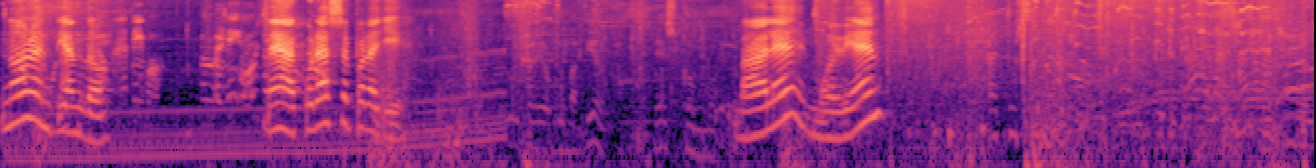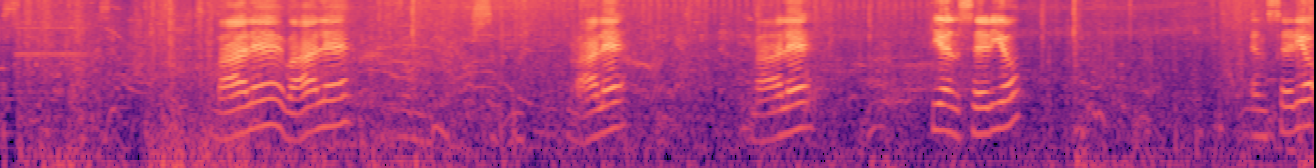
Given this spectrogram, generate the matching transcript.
No lo entiendo. Venga, curarse por allí. Vale, muy bien. Vale, vale. Vale. Vale. Tío, ¿en serio? ¿En serio?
